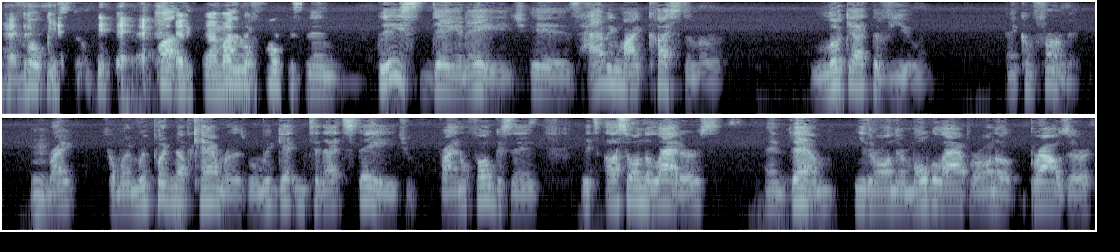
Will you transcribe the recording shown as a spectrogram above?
had to focus them. Yeah. But final focus in this day and age is having my customer look at the view and confirm it, mm. right? So when we're putting up cameras, when we get into that stage, final focusing, it's us on the ladders and them either on their mobile app or on a browser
